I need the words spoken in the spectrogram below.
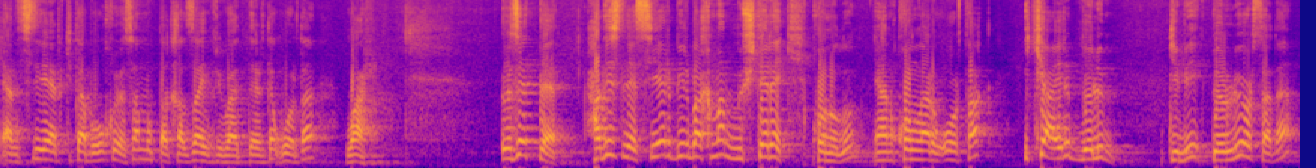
Yani siyer kitabı okuyorsan mutlaka zayıf rivayetleri de orada var. Özetle hadisle siyer bir bakıma müşterek konulu, yani konuları ortak, iki ayrı bölüm gibi görülüyorsa da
